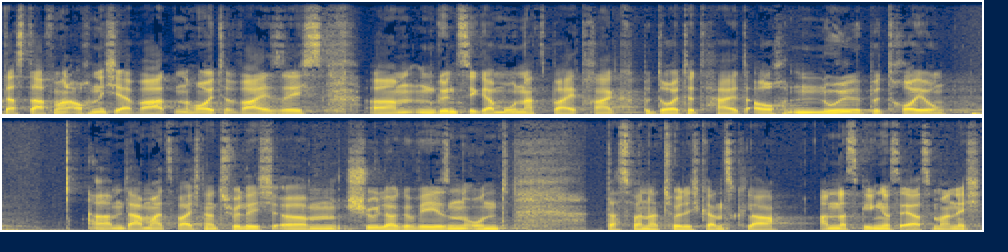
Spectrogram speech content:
das darf man auch nicht erwarten. Heute weiß ich's. Ähm, ein günstiger Monatsbeitrag bedeutet halt auch null Betreuung. Ähm, damals war ich natürlich ähm, Schüler gewesen und das war natürlich ganz klar. Anders ging es erstmal nicht.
